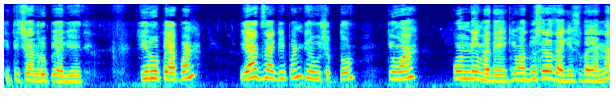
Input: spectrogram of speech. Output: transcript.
किती छान रोपे आली आहेत. ही रोपे आपण याच जागी पण ठेवू शकतो किंवा कोंडीमध्ये किंवा दुसऱ्या जागी सुद्धा यांना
